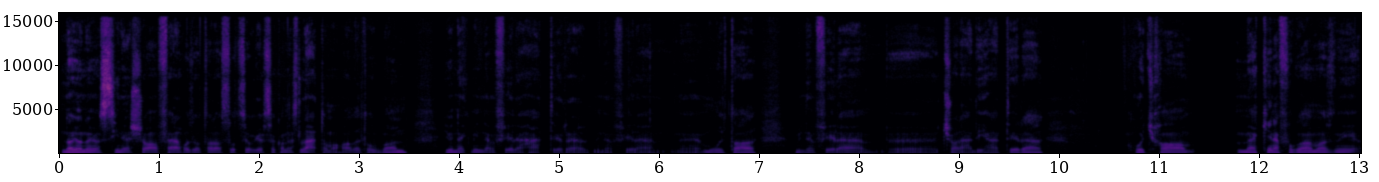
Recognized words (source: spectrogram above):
nagyon-nagyon színes a felhozatal a szociológia szakon, ezt látom a hallgatókban. Jönnek mindenféle háttérrel, mindenféle múltal, mindenféle családi háttérrel. Hogyha meg kéne fogalmazni,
